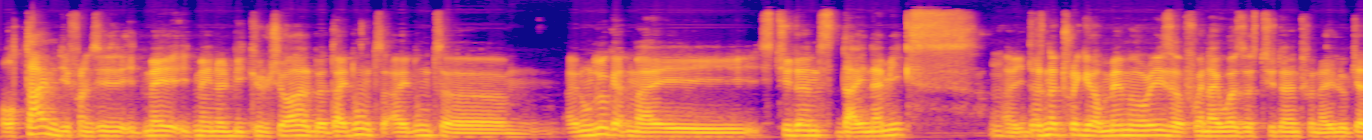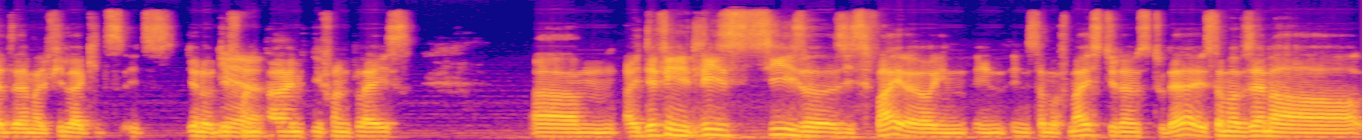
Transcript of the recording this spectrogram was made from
or time differences. It may it may not be cultural, but I don't I don't um, I don't look at my students' dynamics. Mm-hmm. Uh, it does not trigger memories of when I was a student. When I look at them, I feel like it's it's you know different yeah. time, different place um, I definitely see the, this fire in, in, in some of my students today. Some of them are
